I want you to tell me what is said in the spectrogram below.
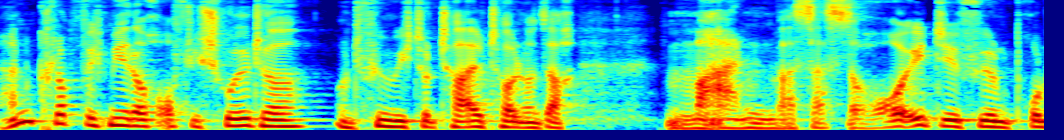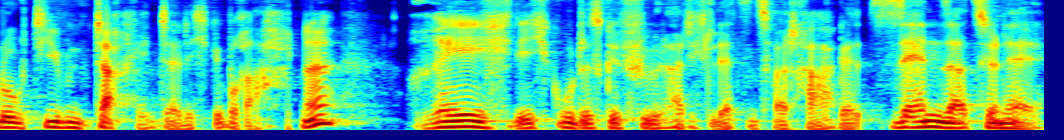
dann klopfe ich mir doch auf die Schulter und fühle mich total toll und sage, Mann, was hast du heute für einen produktiven Tag hinter dich gebracht, ne? Richtig gutes Gefühl hatte ich die letzten zwei Tage. Sensationell.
